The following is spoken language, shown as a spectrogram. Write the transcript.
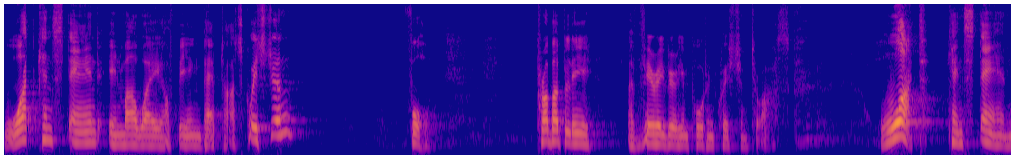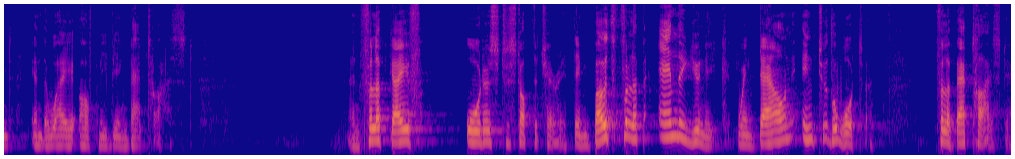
What can stand in my way of being baptized? Question four. Probably a very, very important question to ask. What can stand in the way of me being baptized. And Philip gave orders to stop the chariot. Then both Philip and the eunuch went down into the water. Philip baptized him.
